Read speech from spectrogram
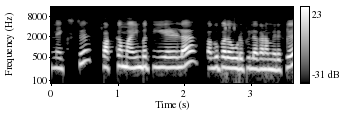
நெக்ஸ்ட்டு பக்கம் ஐம்பத்தி ஏழில் பகுப்பத உறுப்பிலக்கணம் இருக்குது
